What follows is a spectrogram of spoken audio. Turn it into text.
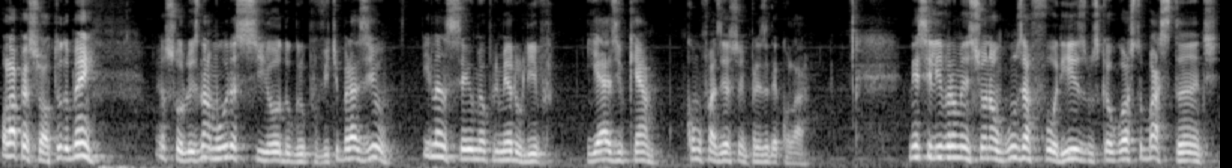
Olá pessoal, tudo bem? Eu sou Luiz Namura, CEO do Grupo Vit Brasil e lancei o meu primeiro livro, Yes You Can, Como Fazer Sua Empresa Decolar. Nesse livro eu menciono alguns aforismos que eu gosto bastante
